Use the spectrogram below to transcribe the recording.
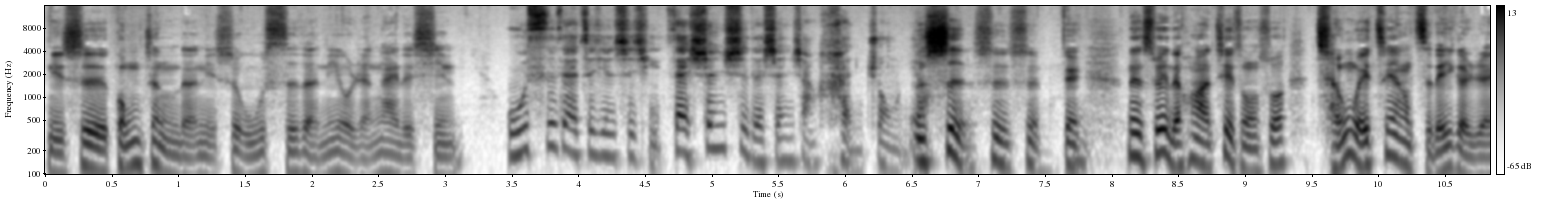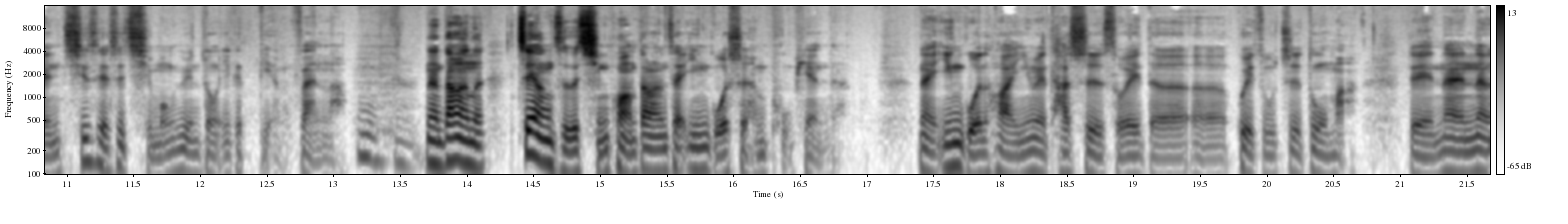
你是公正的，你是无私的，你有仁爱的心，无私在这件事情在绅士的身上很重要，嗯，是是是，对，那所以的话，这种说成为这样子的一个人，其实也是启蒙运动一个典范啦，嗯嗯，那当然呢，这样子的情况，当然在英国是很普遍的，那英国的话，因为它是所谓的呃贵族制度嘛。对，那那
